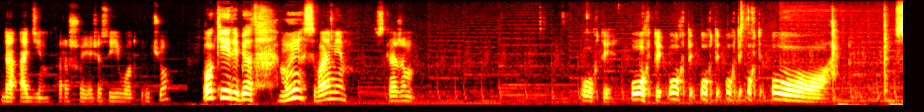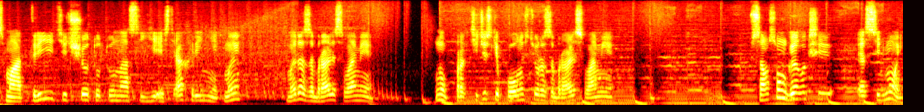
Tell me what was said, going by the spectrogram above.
Да, один. Хорошо, я сейчас его откручу. Окей, ребят, мы с вами, скажем... Ох ты, ох ты, ох ты, ох ты, ох ты, ох ты. О! Смотрите, что тут у нас есть. Охренеть. Мы, мы разобрали с вами ну, практически полностью разобрали с вами Samsung Galaxy S7.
